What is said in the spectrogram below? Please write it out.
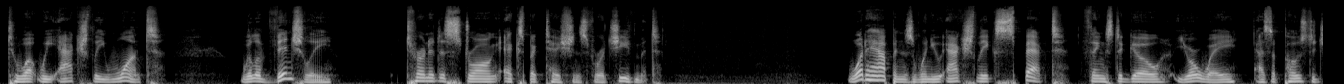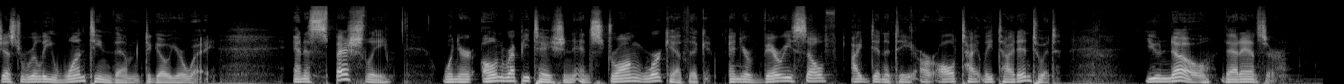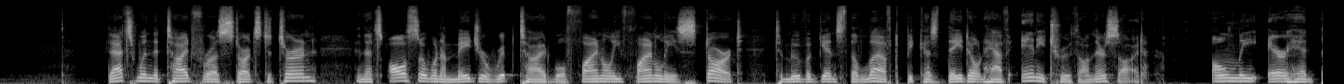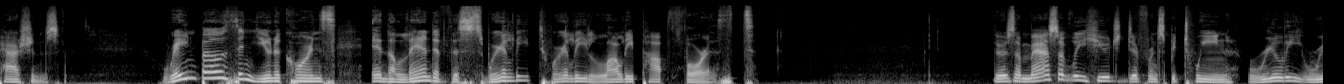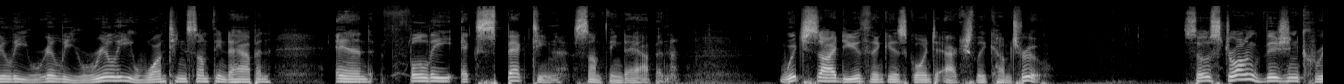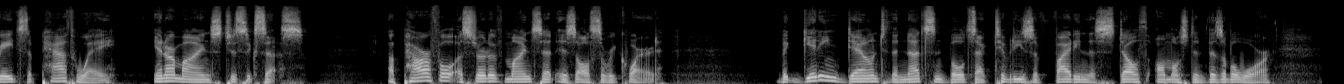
to what we actually want will eventually turn into strong expectations for achievement. What happens when you actually expect things to go your way as opposed to just really wanting them to go your way? And especially when your own reputation and strong work ethic and your very self identity are all tightly tied into it. You know that answer. That's when the tide for us starts to turn, and that's also when a major riptide will finally, finally start to move against the left because they don't have any truth on their side, only airhead passions. Rainbows and unicorns in the land of the swirly twirly lollipop forest. There's a massively huge difference between really, really, really, really wanting something to happen and fully expecting something to happen. Which side do you think is going to actually come true? So, strong vision creates a pathway in our minds to success. A powerful, assertive mindset is also required. But getting down to the nuts and bolts activities of fighting the stealth, almost invisible war,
